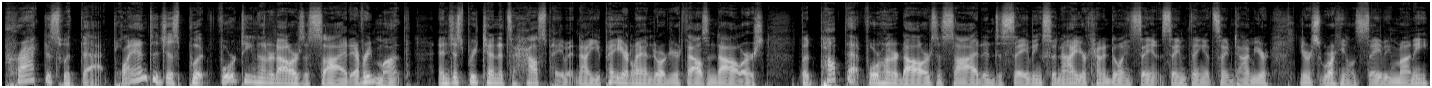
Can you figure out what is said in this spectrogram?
practice with that. Plan to just put fourteen hundred dollars aside every month and just pretend it's a house payment. Now you pay your landlord your thousand dollars, but pop that four hundred dollars aside into savings. So now you're kind of doing same same thing at the same time. You're you're working on saving money,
